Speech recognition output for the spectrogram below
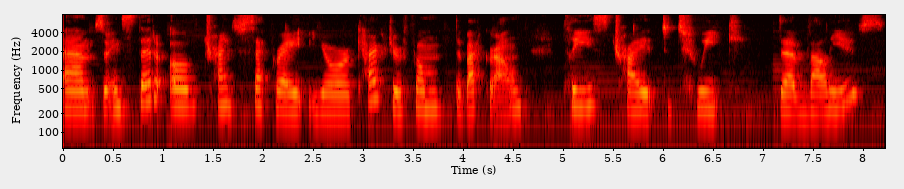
Um, so instead of trying to separate your character from the background, please try to tweak the values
